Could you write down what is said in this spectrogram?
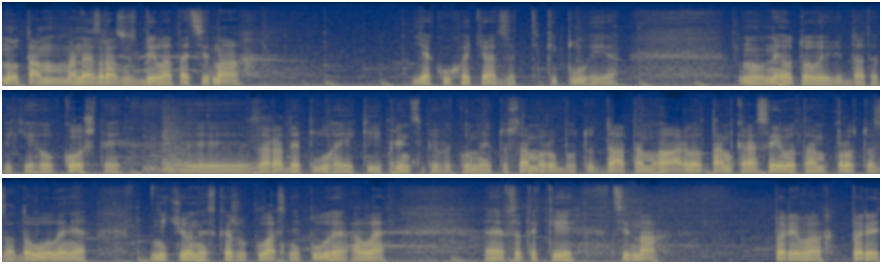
Ну там мене зразу збила та ціна, яку хочуть за такі плуги. Я ну, не готовий віддати такі кошти е, заради плуга, який в принципі виконує ту саму роботу. Да, там гарно, там красиво, там просто задоволення. Нічого не скажу, класні плуги, але е, все-таки ціна перева, пере,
